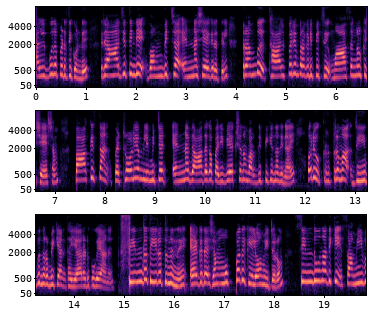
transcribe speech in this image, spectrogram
അത്ഭുതപ്പെടുത്തിക്കൊണ്ട് രാജ്യത്തിന്റെ വമ്പിച്ച എണ്ണ ശേഖരത്തിൽ ട്രംപ് താൽപര്യം പ്രകടിപ്പിച്ച് മാസങ്ങൾക്ക് ശേഷം പാകിസ്ഥാൻ പെട്രോളിയം ലിമിറ്റഡ് എണ്ണ വാതക പരിവേക്ഷണം വർദ്ധിപ്പിക്കുന്നതിനായി ഒരു കൃത്രിമ ദ്വീപ് നിർമ്മിക്കാൻ തയ്യാറെടുക്കുകയാണ്. സിന്ധ് തീരത്തു നിന്ന് ഏകദേശം മുപ്പത് കിലോമീറ്ററും സിന്ധു നദിക്ക് സമീപ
